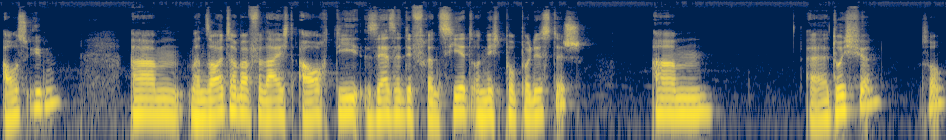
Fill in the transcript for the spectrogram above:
ausüben. Ähm, man sollte aber vielleicht auch die sehr, sehr differenziert und nicht populistisch ähm, äh, durchführen. So,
